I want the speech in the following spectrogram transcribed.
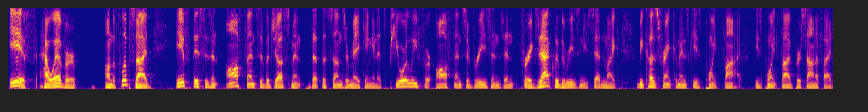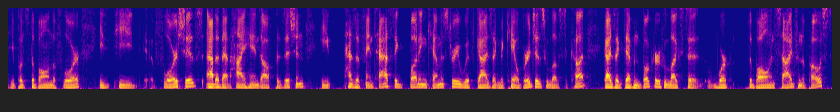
If, however, on the flip side, if this is an offensive adjustment that the Suns are making and it's purely for offensive reasons and for exactly the reason you said, Mike, because Frank Kaminsky is 0.5. He's 0.5 personified. He puts the ball on the floor. He's, he flourishes out of that high handoff position. He has a fantastic budding chemistry with guys like Mikal Bridges, who loves to cut, guys like Devin Booker, who likes to work the ball inside from the post.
